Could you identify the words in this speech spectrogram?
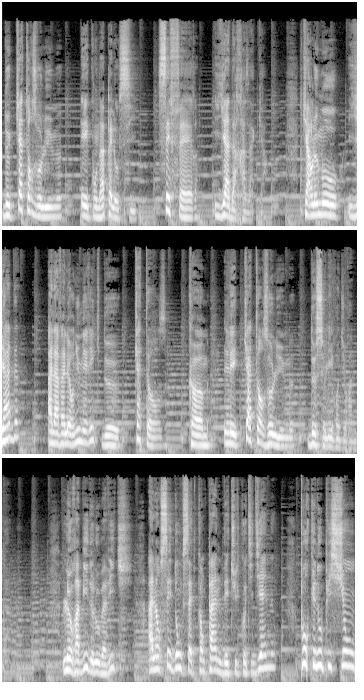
de 14 volumes et qu'on appelle aussi Sefer Yad HaChazaka. Car le mot Yad a la valeur numérique de 14, comme les 14 volumes de ce livre du Rambam. Le rabbi de Lubavitch a lancé donc cette campagne d'études quotidiennes pour que nous puissions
